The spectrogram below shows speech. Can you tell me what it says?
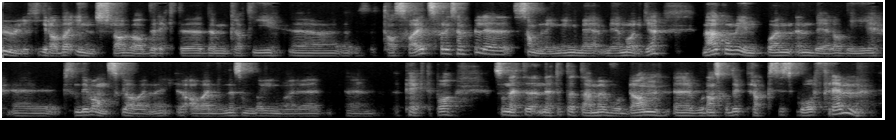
ulike grad av innslag av direkte demokrati. Eh, ta Sveits f.eks., i sammenligning med, med, Norge. Men her kommer vi inn på en, en del av de, liksom de vanskelige avveiningene, som Dag Ingvar eh, pekte på. Så nettopp, nettopp dette med hvordan, eh, hvordan skal du i praksis gå frem Eh,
